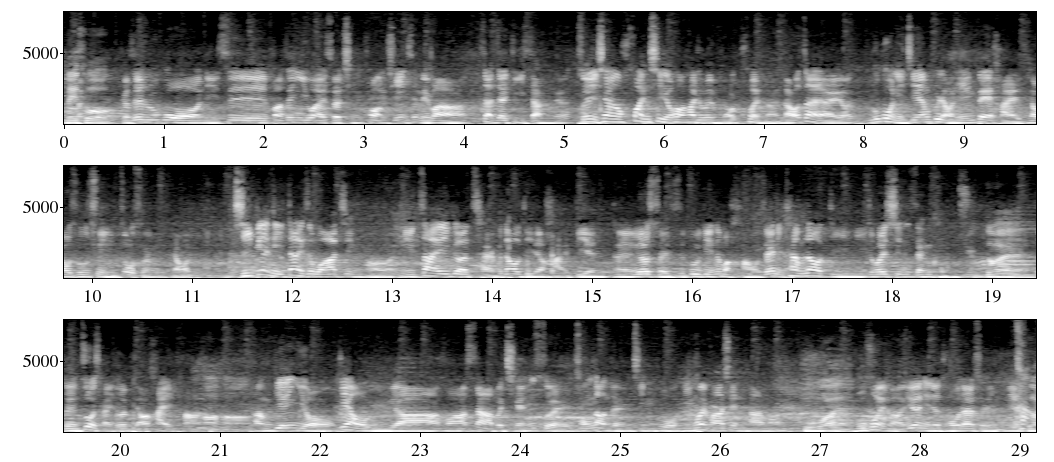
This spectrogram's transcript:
没错。可是如果你是发生意外的情况，其实你是没办法站在地上的。所以像换气的话，它就会比较困难。然后再来，如果你今天不小心被海漂出去，你做水母漂，即便你带着蛙镜好了，你在一个踩不到底的海边，嗯，因为水质不一定那么好，所以你看不到底，你就会心生恐惧。对，所以你坐起来就会比较害怕。Uh. 旁边有钓鱼啊、滑 SUP、潜水、冲浪的人经过，你会发现它吗？不会，不会嘛，因为你的头在水里面，看不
